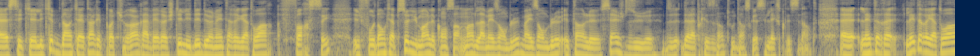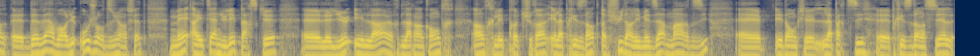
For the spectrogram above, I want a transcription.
euh, c'est que l'équipe d'enquêteurs et procureurs avait rejeté l'idée d'un interrogatoire forcé. Il faut donc absolument le consentement de la Maison Bleue, Maison Bleue étant le siège du, du- de la présidente ou dans ce cas-ci de l'ex-présidente. Euh, l'interro- L'interrogatoire euh, devait avoir lieu aujourd'hui en fait, mais a été annulé parce que euh, le lieu et l'heure de la rencontre entre les procureurs et la présidente a fui dans les médias mardi. Euh, et donc euh, la partie euh, présidentielle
